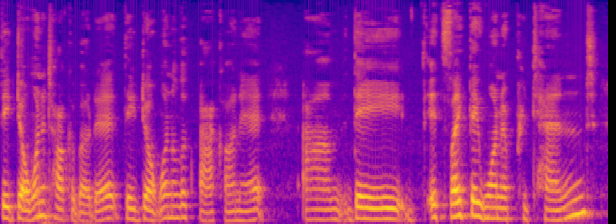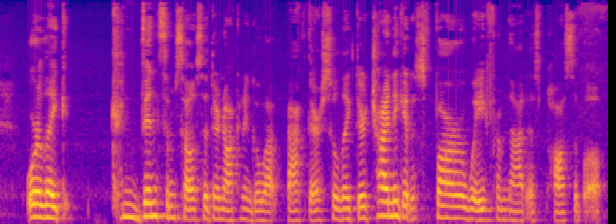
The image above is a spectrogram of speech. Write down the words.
they don't want to talk about it. They don't want to look back on it. Um, they, it's like they want to pretend or like convince themselves that they're not going to go back there. So like they're trying to get as far away from that as possible.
